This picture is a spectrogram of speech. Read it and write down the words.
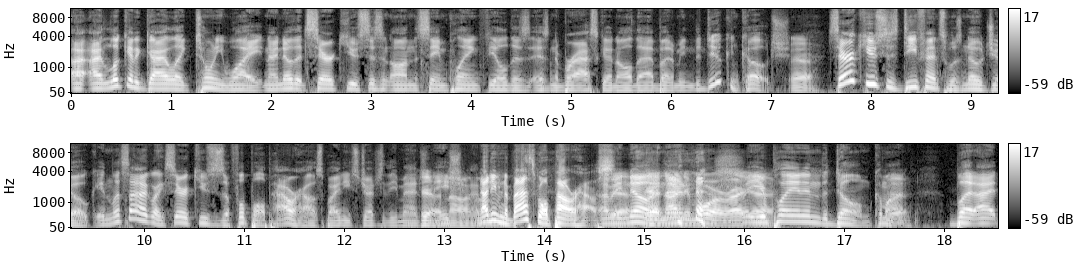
I, I look at a guy like Tony White, and I know that Syracuse isn't on the same playing field as, as Nebraska and all that, but I mean, the Duke can coach. Yeah. Syracuse's defense was no joke, and let's not act like Syracuse is a football powerhouse by any stretch of the imagination. no, I no. mean- Not even a basketball powerhouse. I mean, Yeah. no, Yeah, not anymore, right? You're playing in the dome. Come on. Yeah. But I,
